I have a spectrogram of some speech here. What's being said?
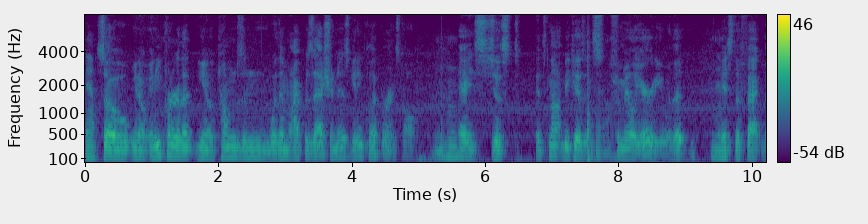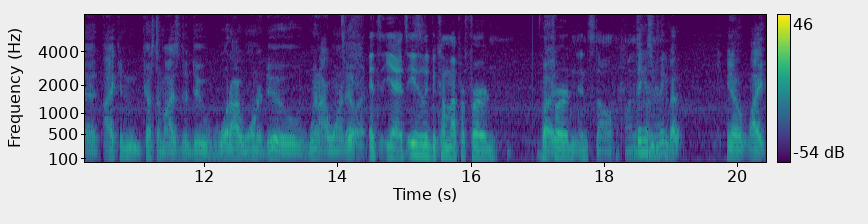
Yeah. So you know, any printer that you know comes in within my possession is getting Klipper installed. mm-hmm. And it's just it's not because it's familiarity with it. Yeah. It's the fact that I can customize it to do what I want to do when I want to do it. it's yeah it's easily become my preferred But for an install on the thing is, if you think about it, you know, like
